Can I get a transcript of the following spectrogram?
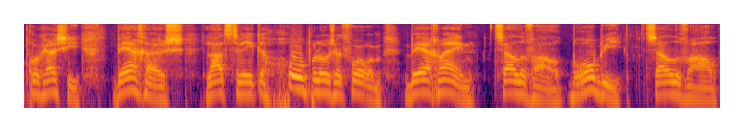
progressie. Berghuis, laatste weken hopeloos uit vorm. Bergwijn, hetzelfde verhaal. Brobby, hetzelfde verhaal.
